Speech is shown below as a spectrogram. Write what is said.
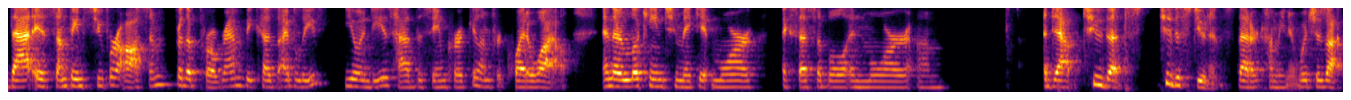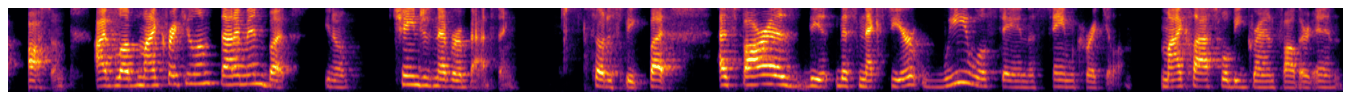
that is something super awesome for the program because I believe UND has had the same curriculum for quite a while, and they're looking to make it more accessible and more um, adapt to that to the students that are coming in, which is awesome. I've loved my curriculum that I'm in, but you know change is never a bad thing, so to speak. But as far as the this next year, we will stay in the same curriculum. My class will be grandfathered in,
